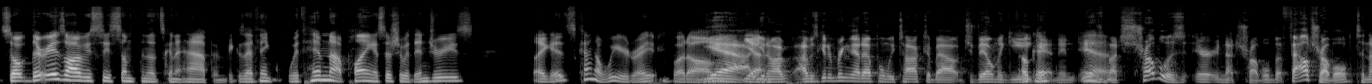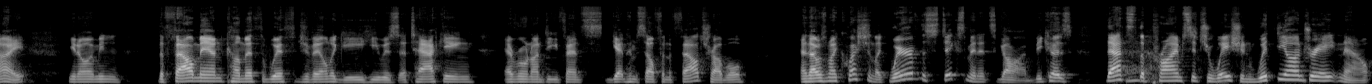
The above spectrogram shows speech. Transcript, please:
So there is obviously something that's going to happen because I think with him not playing, especially with injuries, like it's kind of weird, right? But um, yeah, you know, I, I was going to bring that up when we talked about JaVale McGee Okay, getting in yeah. as much trouble as, or not trouble, but foul trouble tonight. You know, I mean, the foul man cometh with JaVale McGee. He was attacking everyone on defense, getting himself into foul trouble. And that was my question. Like, where have the sticks minutes gone? Because that's the prime situation with DeAndre Ayton out,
